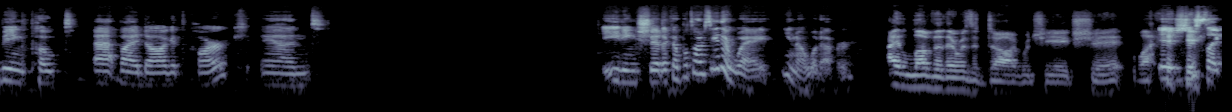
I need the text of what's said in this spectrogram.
being poked at by a dog at the park and eating shit a couple times. Either way, you know, whatever. I love that there was a dog when she ate shit. Like It's just like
